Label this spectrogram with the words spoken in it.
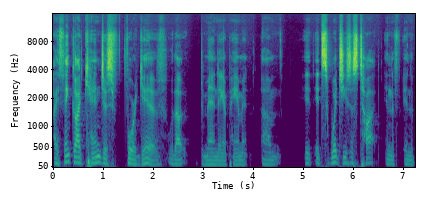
I think God can just forgive without demanding a payment. Um, it, it's what Jesus taught in the in the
